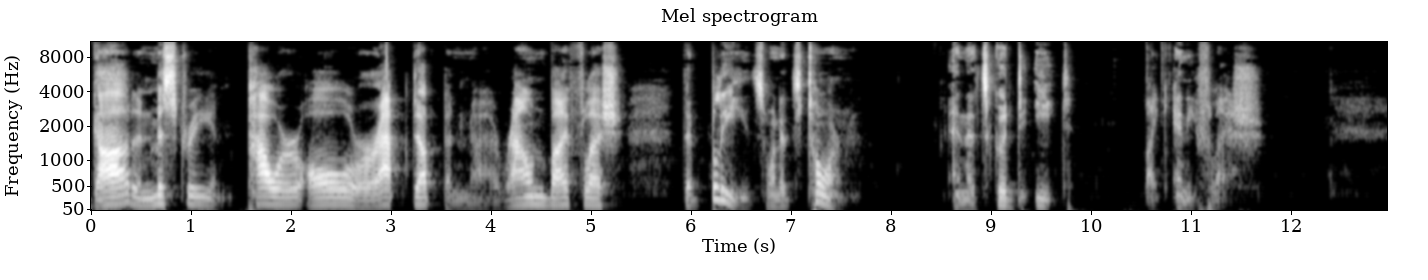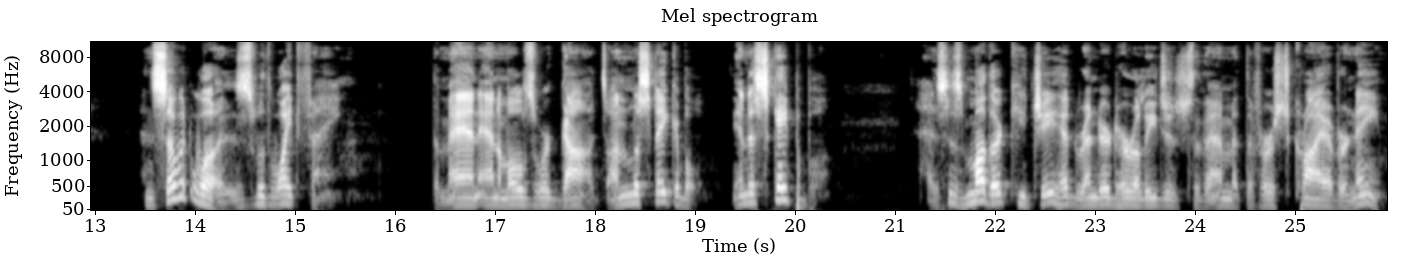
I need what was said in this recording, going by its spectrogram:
God and mystery and power all wrapped up and uh, round by flesh, that bleeds when it's torn, and that's good to eat, like any flesh. And so it was with White Fang. The man animals were gods, unmistakable, inescapable. As his mother, Kiche, had rendered her allegiance to them at the first cry of her name,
